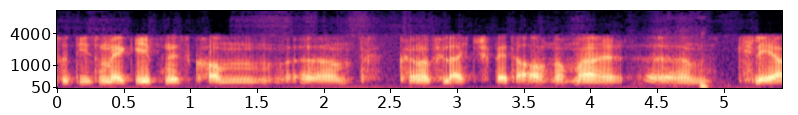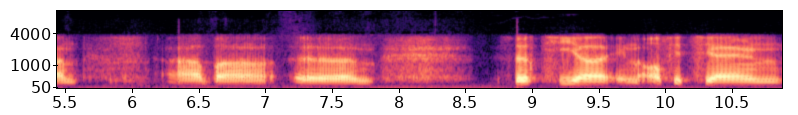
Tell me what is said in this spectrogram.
zu diesem Ergebnis kommen, äh, können wir vielleicht später auch nochmal äh, klären. Aber äh, es wird hier in offiziellen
